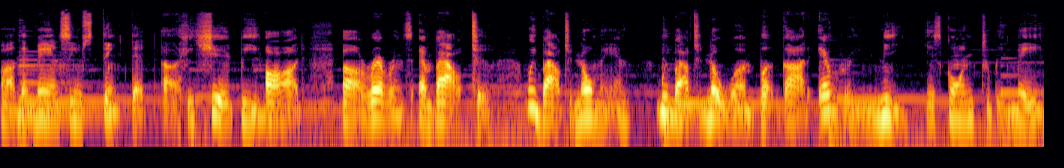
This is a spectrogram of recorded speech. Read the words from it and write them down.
uh, that man seems to think that uh, he should be awed, uh, reverence, and bowed to. We bow to no man. We bow to no one but God. Every knee is going to be made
